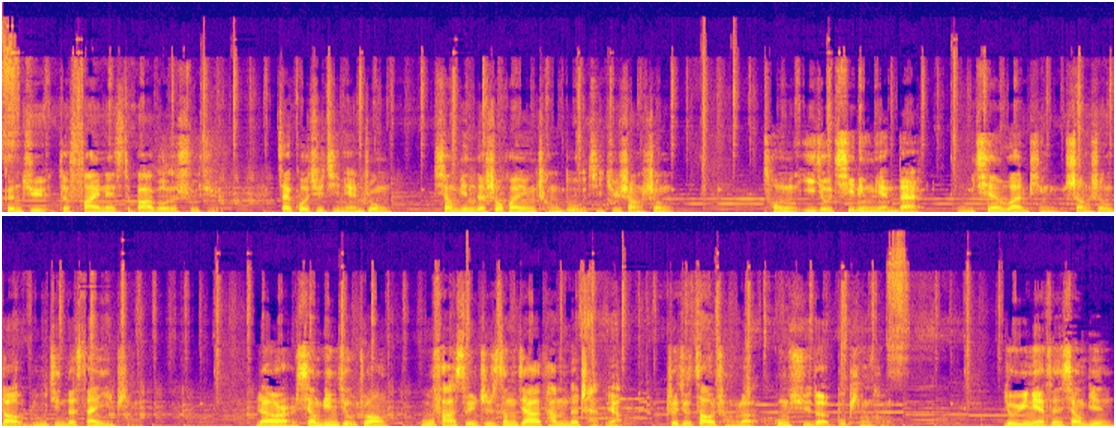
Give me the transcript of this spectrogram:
根据 The Finest Bubble 的数据，在过去几年中，香槟的受欢迎程度急剧上升，从1970年代五千万瓶上升到如今的三亿瓶。然而，香槟酒庄无法随之增加它们的产量，这就造成了供需的不平衡。由于年份香槟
